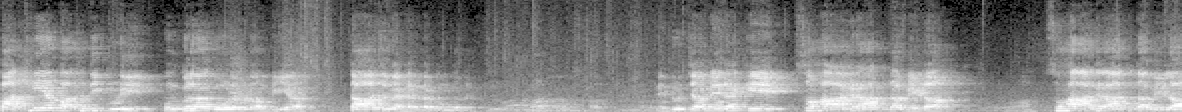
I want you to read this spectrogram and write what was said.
ਪਾਥੀਆਂ ਪੱਥ ਦੀ ਕੁੜੀ ਉਂਗਲਾਂ ਗੋਲ ਬਣਾਉਂਦੀਆਂ ਤਾਜ ਮਹਿਲ ਦਾ ਗੁੰਬਦ। ਤੇ ਦੂਜਾ ਮੇਰਾ ਕਿ ਸੁਹਾਗ ਰਾਤ ਦਾ ਵੇਲਾ। ਸੁਹਾਗ ਰਾਤ ਦਾ ਵੇਲਾ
